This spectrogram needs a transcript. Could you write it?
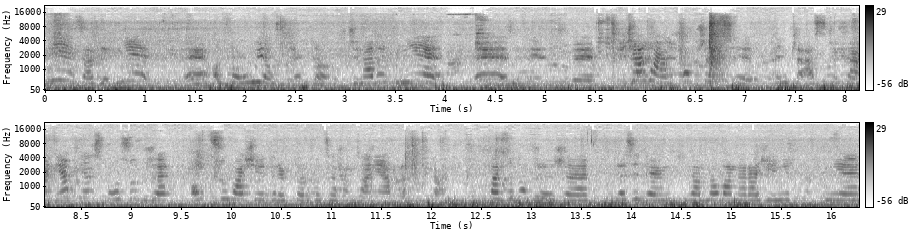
nie, nie e, odwołując dyrektorów, czy nawet nie e, e, działa poprzez e, ten czas czekania w ten sposób, że odsuwa się dyrektorów od zarządzania placówkami. Bardzo dobrze, że prezydent Warnowa na razie nie, nie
